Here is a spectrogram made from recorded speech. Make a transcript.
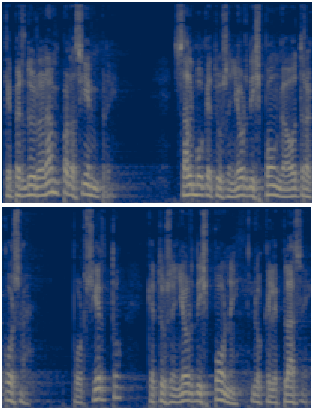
que perdurarán para siempre, salvo que tu Señor disponga otra cosa. Por cierto, que tu Señor dispone lo que le place.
